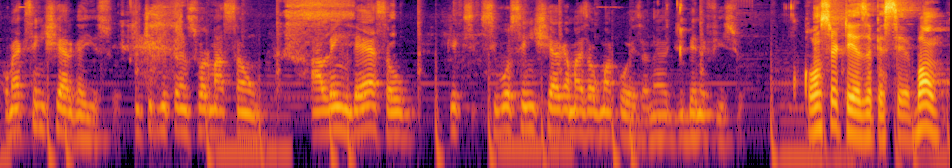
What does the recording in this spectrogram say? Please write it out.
Como é que você enxerga isso? Que tipo de transformação, além dessa, ou que, se você enxerga mais alguma coisa né, de benefício? Com certeza, PC. Bom,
